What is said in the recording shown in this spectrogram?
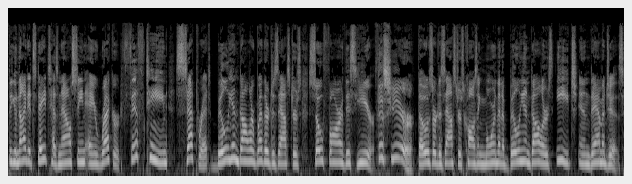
The United States has now seen a record 15 separate billion dollar weather disasters so far this year. This year. Those are disasters causing more than a billion dollars each in damages.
